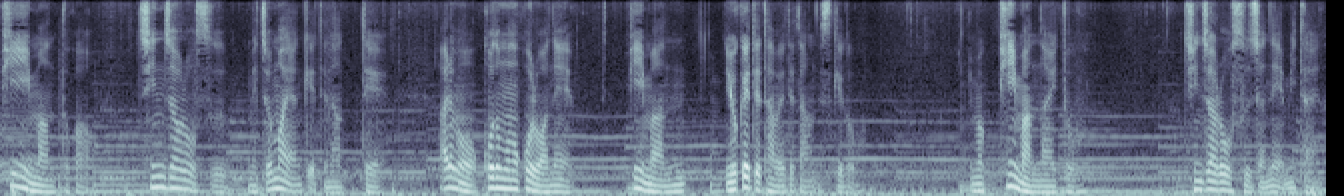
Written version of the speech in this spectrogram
ピーマンとかチンジャオロースめっちゃうまいやんけってなってあれも子供の頃はねピーマン避けて食べてたんですけど今ピーマンないとチンジャオロースじゃねえみたいな。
